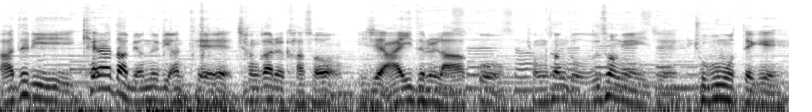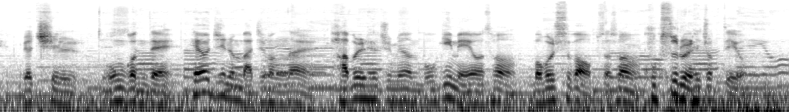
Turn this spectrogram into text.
아들이 캐나다 며느리한테 장가를 가서 이제 아이들을 낳았고 경상도 의성에 이제 조부모 댁에 며칠 온 건데 헤어지는 마지막 날 밥을 해주면 목이 메어서 먹을 수가 없어서 국수를 해줬대요.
